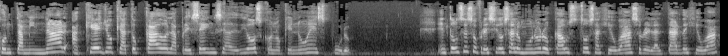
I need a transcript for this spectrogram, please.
contaminar aquello que ha tocado la presencia de Dios con lo que no es puro. Entonces ofreció Salomón holocaustos a Jehová sobre el altar de Jehová,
